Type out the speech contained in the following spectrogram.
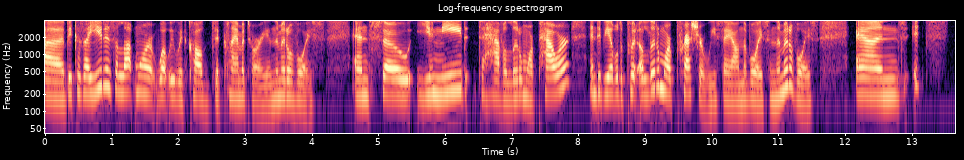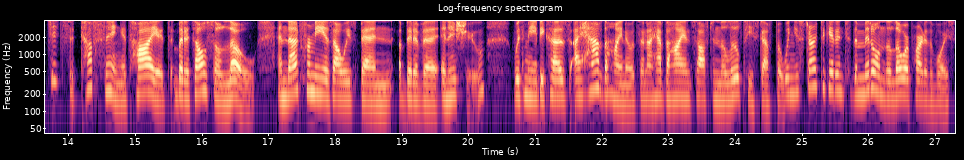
uh, because Aida is a lot more what we would call declamatory in the middle voice, and so you need to have a little more power and to be able to put a little more pressure, we say, on the voice in the middle voice, and it's it's a tough thing. It's high, it's, but it's also low. And that for me has always been a bit of a, an issue with me because I have the high notes and I have the high and soft and the lilty stuff. But when you start to get into the middle and the lower part of the voice,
